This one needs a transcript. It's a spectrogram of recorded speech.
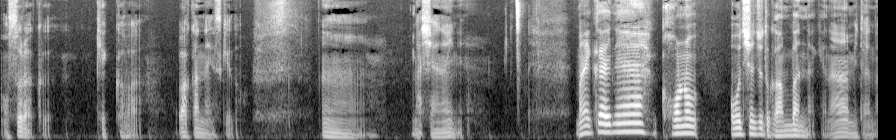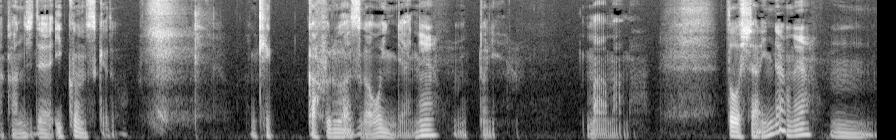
おそらく結果はわかんないですけど。うん。まあ知らないね。毎回ね、このオーディションちょっと頑張んなきゃな、みたいな感じで行くんすけど、結果振るわずが多いんだよね、本当に。まあまあまあ。どうしたらいいんだろうね。うん。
